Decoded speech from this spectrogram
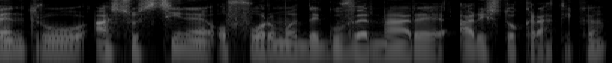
pentru a susține o formă de guvernare aristocratică,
